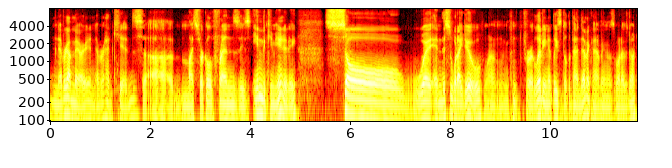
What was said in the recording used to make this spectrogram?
never got married and never had kids. Uh, my circle of friends is in the community. So, and this is what I do um, for a living, at least until the pandemic happened, is what I was doing.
